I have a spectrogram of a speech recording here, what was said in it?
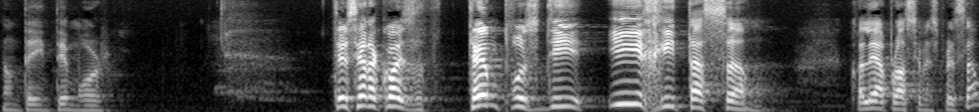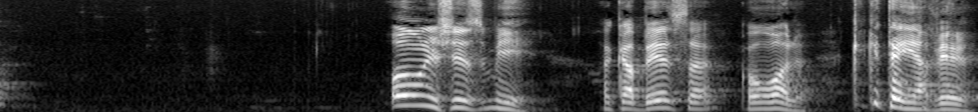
não tem temor. Terceira coisa, tempos de irritação. Qual é a próxima expressão? Unges-me a cabeça com óleo. O que, que tem a ver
